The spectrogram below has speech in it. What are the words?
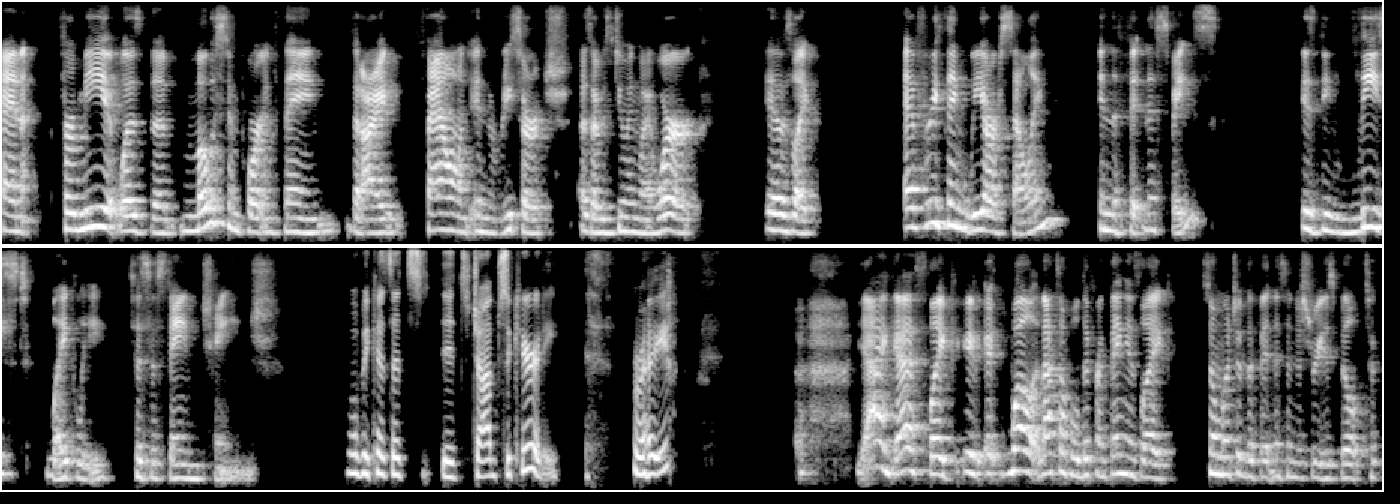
And for me, it was the most important thing that I found in the research as I was doing my work. It was like everything we are selling in the fitness space is the least likely to sustain change. Well, because it's it's job security, right? yeah, I guess like it, it, well, that's a whole different thing. Is like so much of the fitness industry is built to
